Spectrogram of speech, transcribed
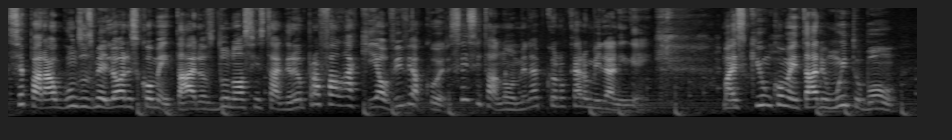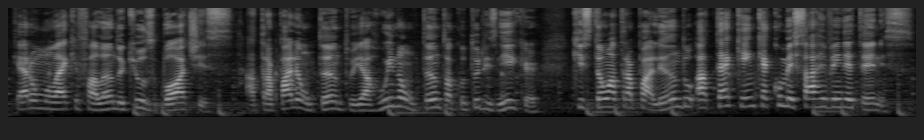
separar alguns dos melhores comentários do nosso Instagram pra falar aqui ao vivo e a cores. Sem citar nome, né? Porque eu não quero humilhar ninguém. Mas que um comentário muito bom que era um moleque falando que os bots atrapalham tanto e arruinam tanto a cultura sneaker que estão atrapalhando até quem quer começar a revender tênis.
